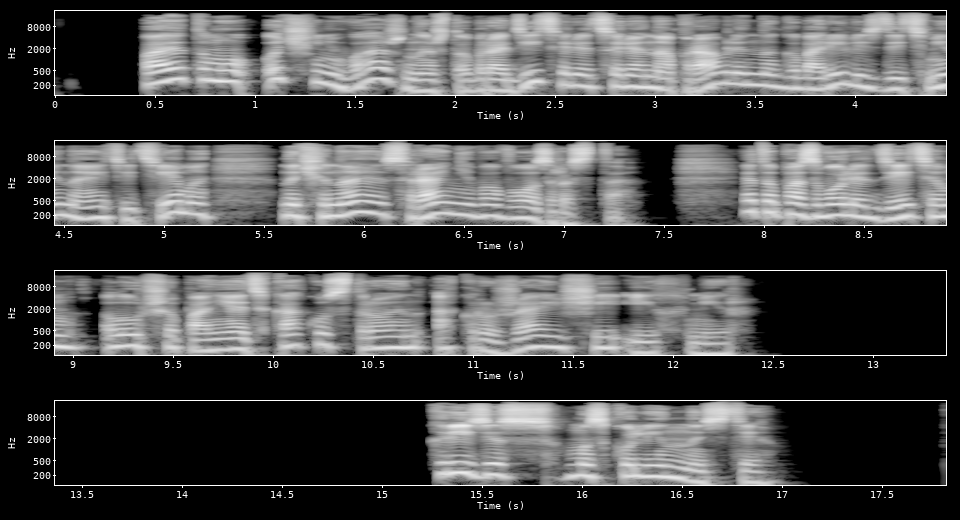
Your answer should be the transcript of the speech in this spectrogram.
Поэтому очень важно, чтобы родители целенаправленно говорили с детьми на эти темы, начиная с раннего возраста. Это позволит детям лучше понять, как устроен окружающий их мир. Кризис маскулинности.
